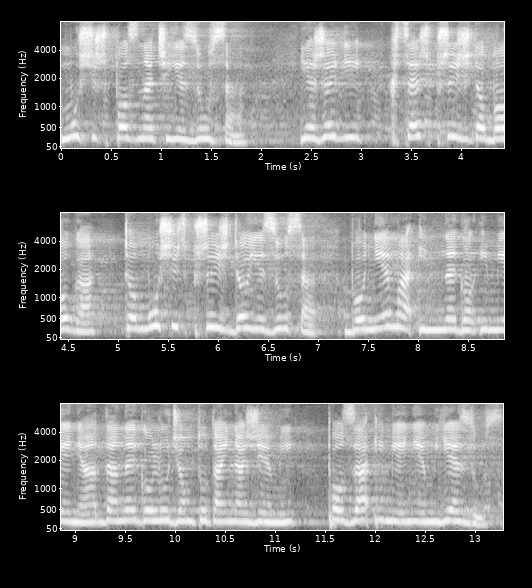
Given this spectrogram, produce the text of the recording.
musisz poznać Jezusa. Jeżeli chcesz przyjść do Boga, to musisz przyjść do Jezusa, bo nie ma innego imienia danego ludziom tutaj na ziemi poza imieniem Jezus.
